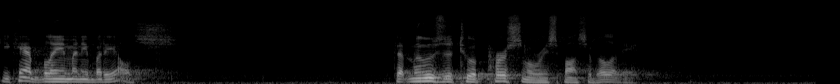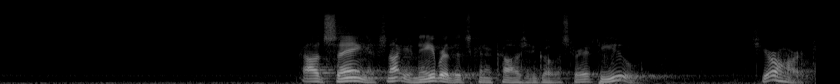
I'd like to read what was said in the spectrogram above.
you can't blame anybody else. That moves it to a personal responsibility. God's saying it's not your neighbor that's going to cause you to go astray, it's you. It's your heart.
